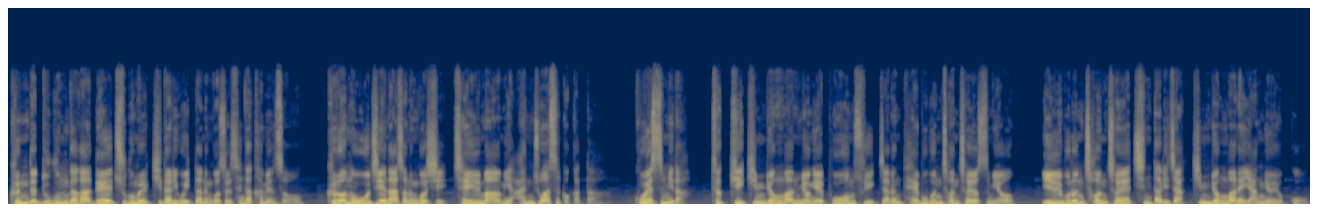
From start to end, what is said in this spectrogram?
근데 누군가가 내 죽음을 기다리고 있다는 것을 생각하면서 그런 오지에 나서는 것이 제일 마음이 안 좋았을 것 같다. 고했습니다. 특히 김병만 명의 보험 수익자는 대부분 전처였으며 일부는 전처의 친딸이자 김병만의 양녀였고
